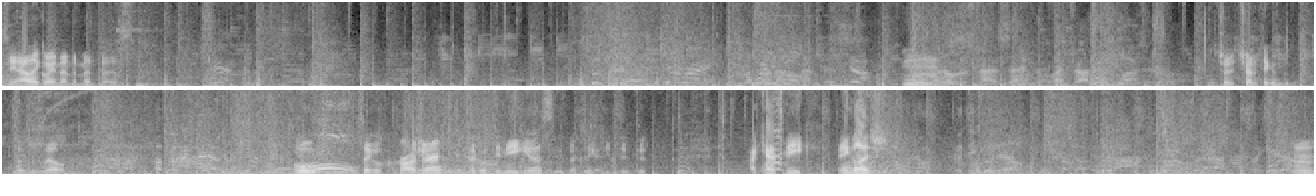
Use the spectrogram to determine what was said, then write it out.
See, I like going down to Memphis. Mm. Trying to trying, to take him to, to Brazil. Oh! Psycho Crusher? Psycho Tinigas? I can't speak English! Good thing you're there. This link here. Mm.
